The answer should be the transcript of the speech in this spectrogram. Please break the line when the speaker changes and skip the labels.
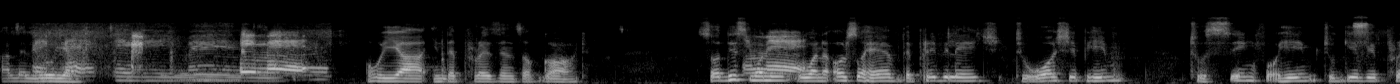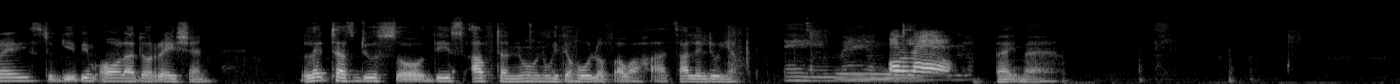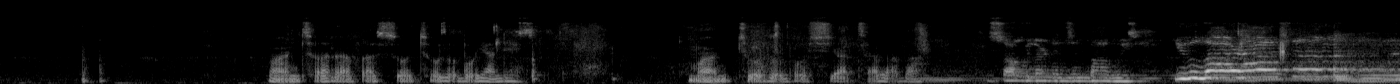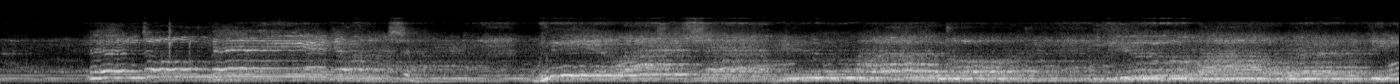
Hallelujah.
Amen.
Amen.
We are in the presence of God. So this morning, we want to also have the privilege to worship Him, to sing for Him, to give Him praise, to give Him all adoration. Let us do so this afternoon with the whole of our hearts. Hallelujah.
Amen.
Amen.
Amen. Mantarava sotoloboyande. Mantorobo shatalaba.
The song we learned in Zimbabwe. You are Alpha and Omega. We worship you, our Lord. You are worthy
